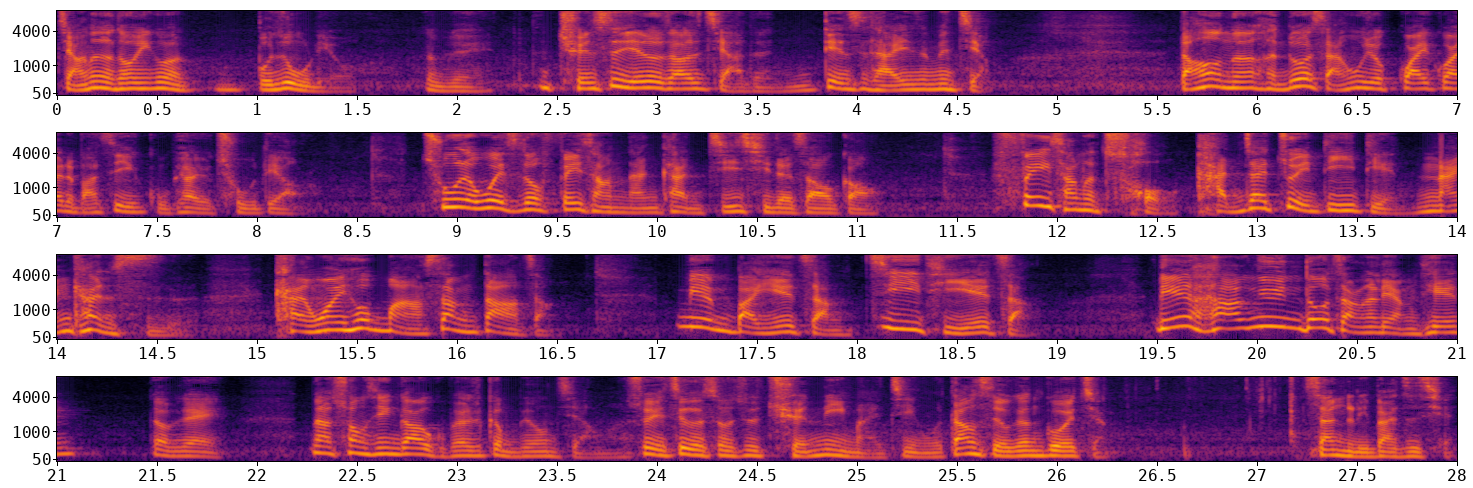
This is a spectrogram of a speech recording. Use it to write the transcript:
讲那个东西根本不入流，对不对？全世界都知道是假的，你电视台一直在那讲，然后呢，很多散户就乖乖的把自己股票也出掉了，出的位置都非常难看，极其的糟糕，非常的丑，砍在最低点，难看死了，砍完以后马上大涨。面板也涨，记忆体也涨，连航运都涨了两天，对不对？那创新高的股票就更不用讲了。所以这个时候就全力买进。我当时有跟各位讲，三个礼拜之前，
